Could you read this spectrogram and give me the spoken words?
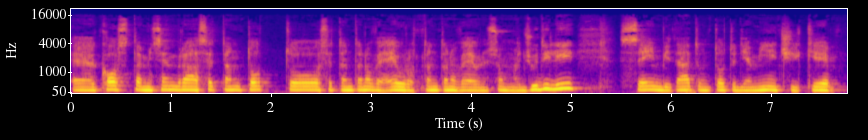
Eh, costa mi sembra 78 79 euro 89 euro insomma giù di lì. Se invitate un tot di amici che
